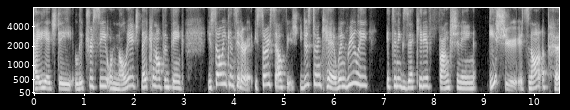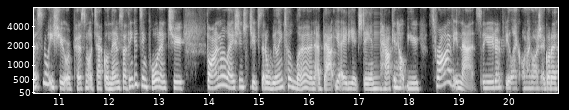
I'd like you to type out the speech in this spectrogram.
ADHD literacy or knowledge, they can often think you're so inconsiderate, you're so selfish, you just don't care, when really it's an executive functioning issue. It's not a personal issue or a personal attack on them. So I think it's important to find relationships that are willing to learn about your ADHD and how can help you thrive in that. So you don't feel like, oh my gosh, I got to,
